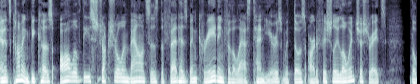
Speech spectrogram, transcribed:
And it's coming because all of these structural imbalances the Fed has been creating for the last 10 years with those artificially low interest rates, the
